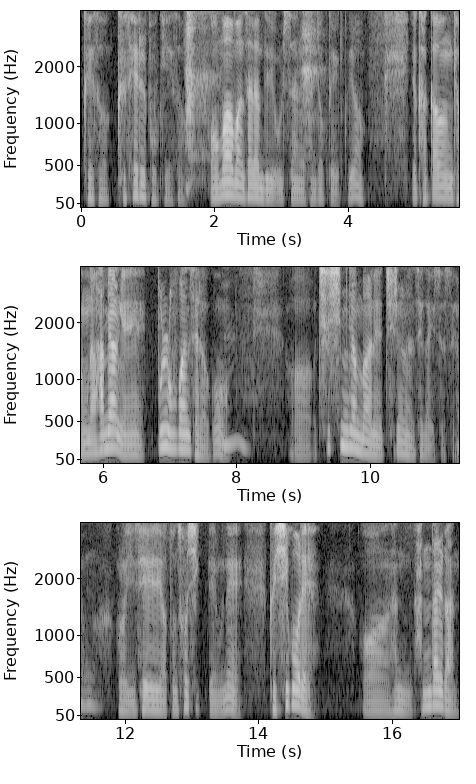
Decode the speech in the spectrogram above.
그래서 그 새를 보기 위해서 어마어마한 사람들이 울산을 간 적도 있고요. 가까운 경남 함양에 뿔호반새라고 음. 어, 70년 만에 출현한 새가 있었어요. 오. 그리고 이 새의 어떤 소식 때문에 그 시골에 어, 한, 한 달간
